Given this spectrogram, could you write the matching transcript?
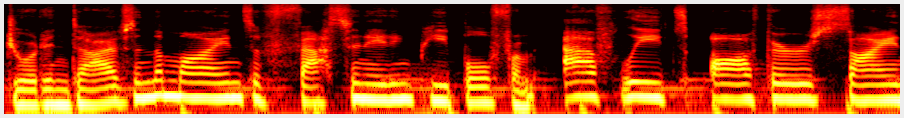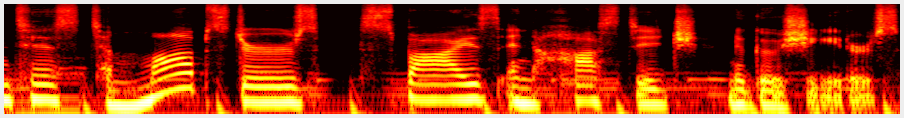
Jordan dives in the minds of fascinating people from athletes, authors, scientists to mobsters, spies, and hostage negotiators.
